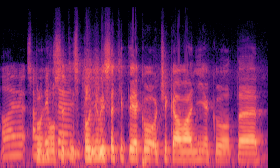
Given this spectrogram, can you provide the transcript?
Ale Splnilo ambice... se ti, splnili se ti ty jako očekávání jako té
